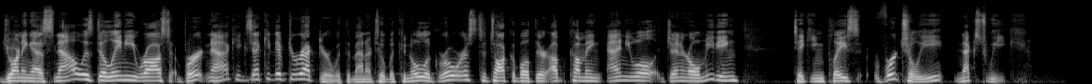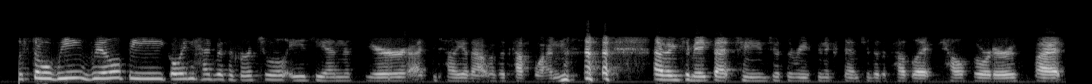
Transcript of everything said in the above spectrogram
Joining us now is Delaney Ross Burtnack, Executive Director with the Manitoba Canola Growers, to talk about their upcoming annual general meeting taking place virtually next week. So we will be going ahead with a virtual AGM this year. I can tell you that was a tough one, having to make that change with the recent extension to the public health orders. But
